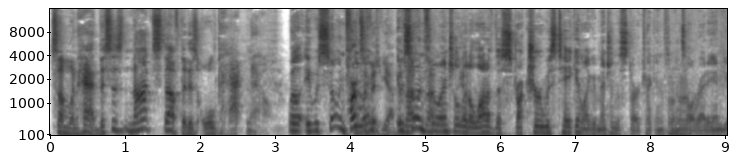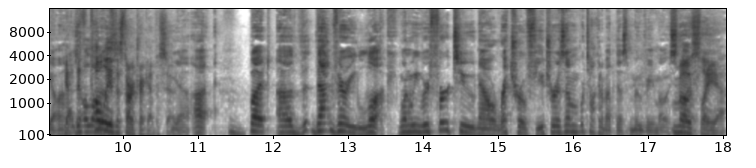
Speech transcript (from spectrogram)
someone had." This is not stuff that is old hat now. Well, it was so influential. Parts of it, yeah, it was so not- not- influential yeah. that a lot of the structure was taken. Like we mentioned, the Star Trek influence already, and yeah, Mm-hmm. Yeah, this lot totally of- is a Star Trek episode. Yeah, uh, but uh, th- that very look, when we refer to now retro futurism, we're talking about this movie mostly. Mostly, yeah.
